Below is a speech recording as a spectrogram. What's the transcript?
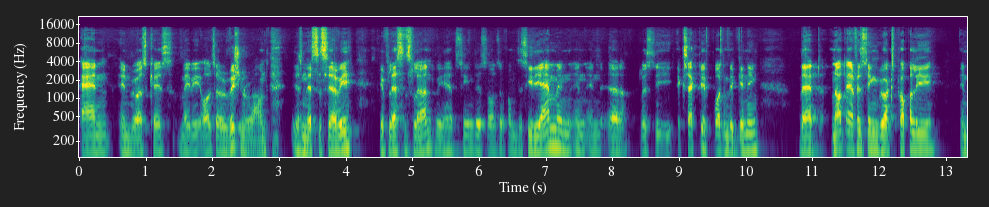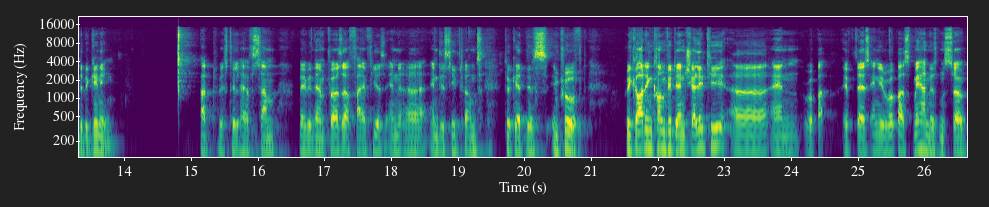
And in worst case, maybe also a revision round is necessary give lessons learned. We have seen this also from the CDM in, in, in uh, with the executive board in the beginning, that not everything works properly in the beginning. But we still have some, maybe then further five years in uh, NDC terms to get this improved. Regarding confidentiality uh, and if there's any robust mechanisms, so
